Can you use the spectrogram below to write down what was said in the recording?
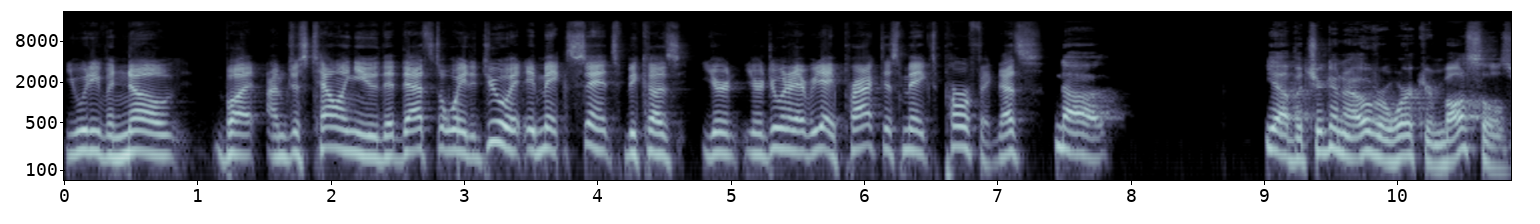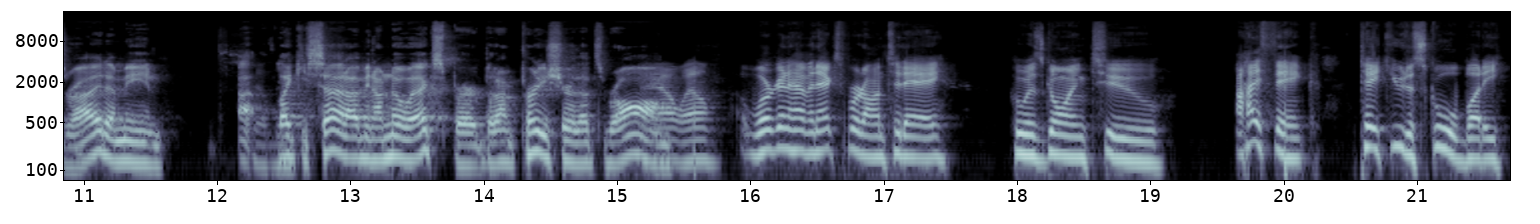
you would even know, but I'm just telling you that that's the way to do it. It makes sense because you're you're doing it every day. Practice makes perfect. That's no. Yeah, but you're going to overwork your muscles, right? I mean, uh, like you said, I mean, I'm no expert, but I'm pretty sure that's wrong. Yeah, well, we're going to have an expert on today who is going to, I think, take you to school, buddy.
